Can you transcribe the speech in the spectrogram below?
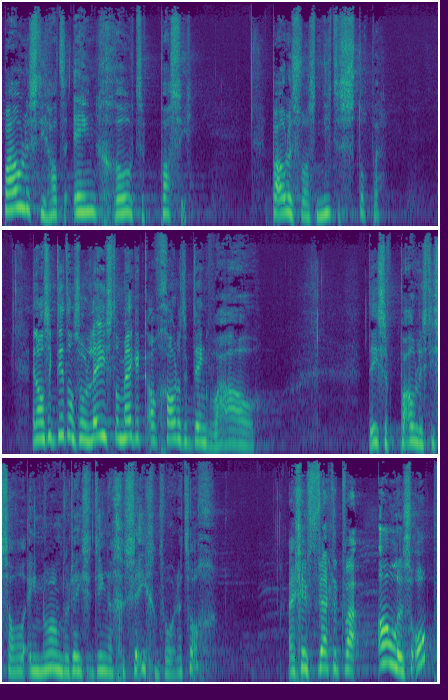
Paulus die had één grote passie. Paulus was niet te stoppen. En als ik dit dan zo lees, dan merk ik al gauw dat ik denk, wauw, deze Paulus die zal wel enorm door deze dingen gezegend worden, toch? Hij geeft werkelijk waar alles op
